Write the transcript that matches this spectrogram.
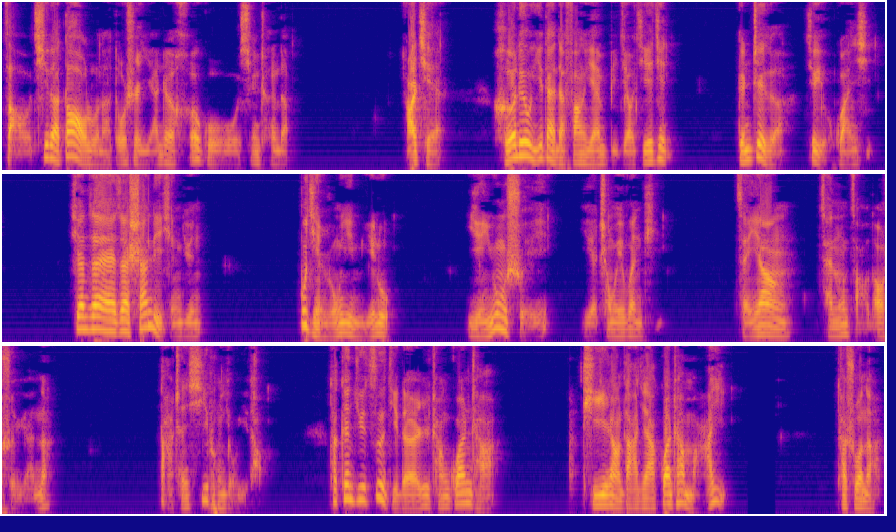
早期的道路呢都是沿着河谷形成的。而且河流一带的方言比较接近，跟这个就有关系。现在在山里行军。不仅容易迷路，饮用水也成为问题。怎样才能找到水源呢？大臣西鹏有一套，他根据自己的日常观察，提议让大家观察蚂蚁。他说呢，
